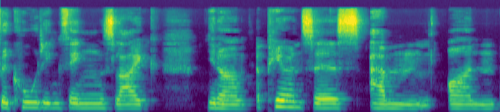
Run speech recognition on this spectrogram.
recording things like, you know, appearances um, on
